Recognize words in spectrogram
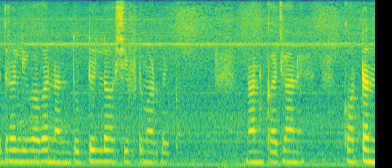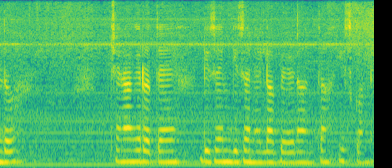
ಇದರಲ್ಲಿ ಇವಾಗ ನನ್ನ ದುಡ್ಡೆಲ್ಲ ಶಿಫ್ಟ್ ಮಾಡಬೇಕು. ನನ್ನ ಖಜಾನೆ, ಕಾಟನ್ದು. ಚೆನ್ನಾಗಿರುತ್ತೆ. ಡಿಸೈನ್ ಗಿಸೈನ್ ಎಲ್ಲ ಬೇಡ ಅಂತ ಇಸ್ಕೊಂಡೆ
